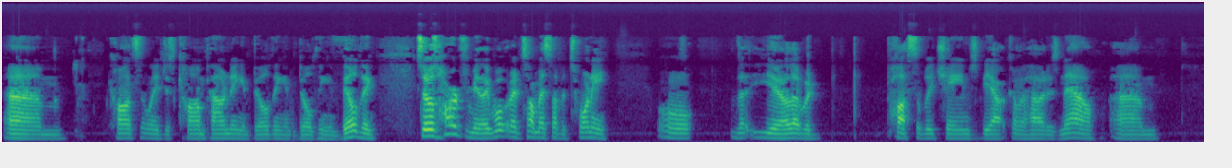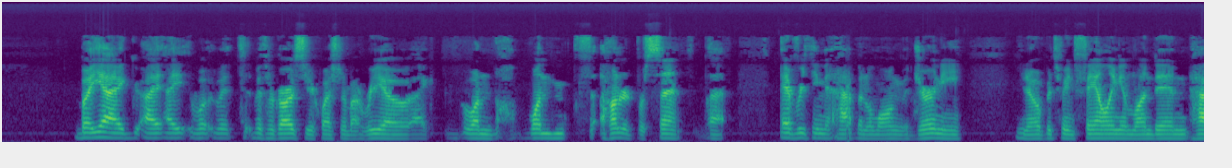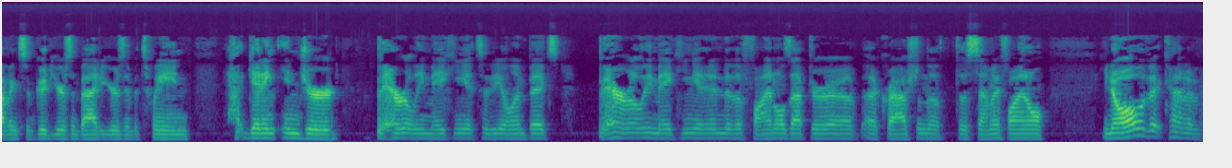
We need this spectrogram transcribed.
Um, constantly just compounding and building and building and building. So it was hard for me. Like, what would I tell myself at 20? Well, that, you know, that would possibly change the outcome of how it is now. Um, but yeah, I, I, I, with, with regards to your question about Rio, like one, one hundred percent that everything that happened along the journey, you know, between failing in London, having some good years and bad years in between, getting injured, barely making it to the Olympics, barely making it into the finals after a, a crash in the, the semifinal, you know, all of it kind of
